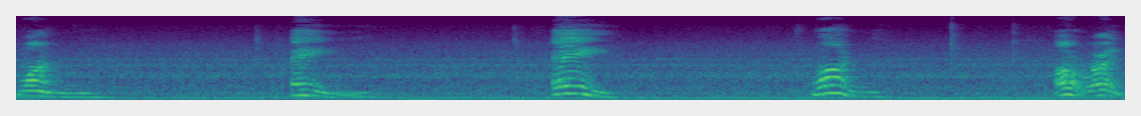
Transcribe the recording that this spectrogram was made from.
One. A. A. One. Alright.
